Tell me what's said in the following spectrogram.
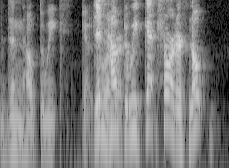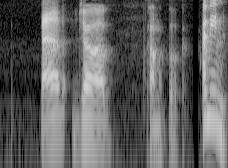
Didn't help the week. Get Didn't shorter. help the week get shorter. Nope. Bad job. Comic book. I mean,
